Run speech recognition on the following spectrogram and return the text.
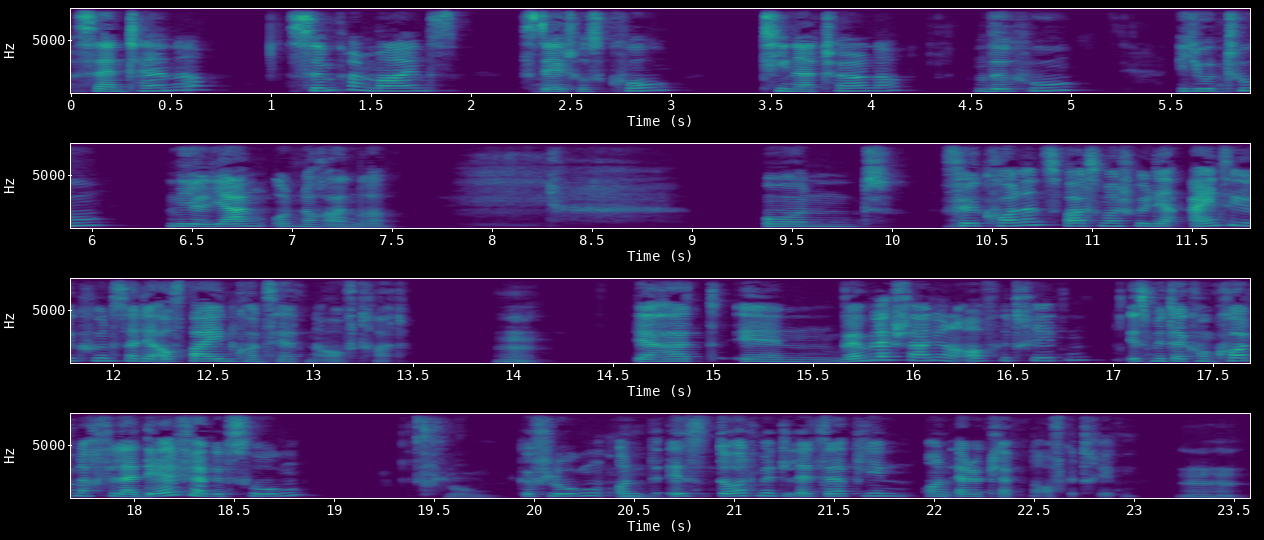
Santana, Simple Minds, Status Quo, Tina Turner, The Who, U2, Neil Young und noch andere. Und Phil Collins war zum Beispiel der einzige Künstler, der auf beiden Konzerten auftrat. Hm. Der hat in Wembley Stadion aufgetreten, ist mit der Concorde nach Philadelphia gezogen, Geflogen. geflogen und ist dort mit Led Zeppelin und Eric Clapton aufgetreten. Mhm.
